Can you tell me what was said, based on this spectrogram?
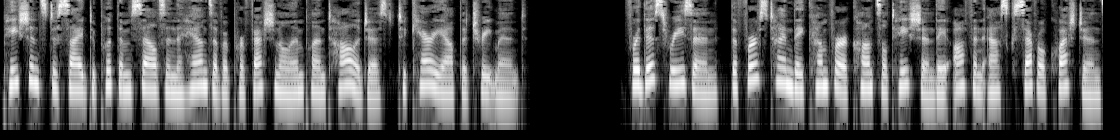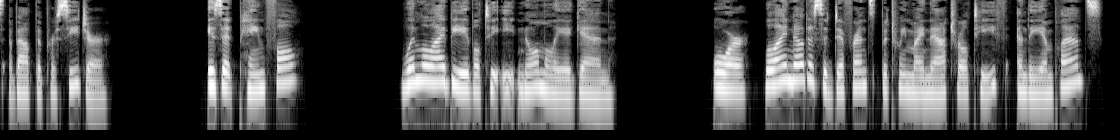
patients decide to put themselves in the hands of a professional implantologist to carry out the treatment. For this reason, the first time they come for a consultation they often ask several questions about the procedure. Is it painful? When will I be able to eat normally again? Or, will I notice a difference between my natural teeth and the implants?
